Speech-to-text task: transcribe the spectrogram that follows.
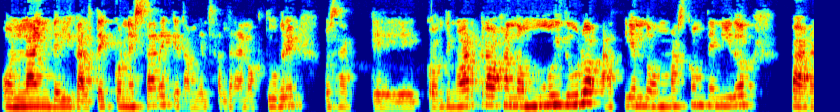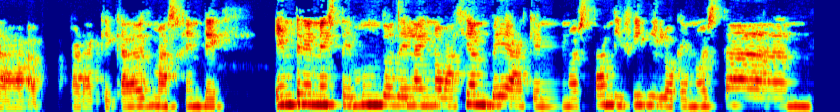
online de LegalTech con ESADE que también saldrá en octubre. O sea, que continuar trabajando muy duro, haciendo más contenido para, para que cada vez más gente entre en este mundo de la innovación, vea que no es tan difícil o que no es tan,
